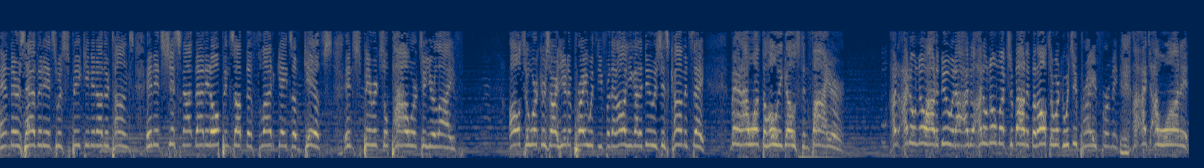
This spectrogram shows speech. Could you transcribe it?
and there's evidence with speaking in other tongues. And it's just not that, it opens up the floodgates of gifts and spiritual power to your life. Altar workers are here to pray with you for that. All you got to do is just come and say, Man, I want the Holy Ghost and fire. I, I don't know how to do it. I, I, don't know much about it, but altar worker, would you pray for me? I, I, I want it.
